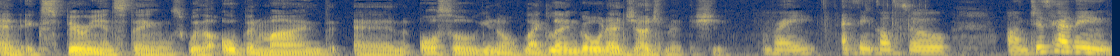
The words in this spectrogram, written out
and experience things with an open mind and also you know like letting go of that judgment and shit Right. I think also um, just having,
